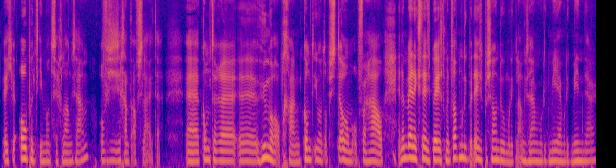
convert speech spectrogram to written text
Weet je, opent iemand zich langzaam of is hij zich aan het afsluiten? Eh, komt er eh, eh, humor op gang? Komt iemand op stoom, op verhaal? En dan ben ik steeds bezig met wat moet ik bij deze persoon doen? Moet ik langzamer? Moet ik meer? Moet ik minder?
